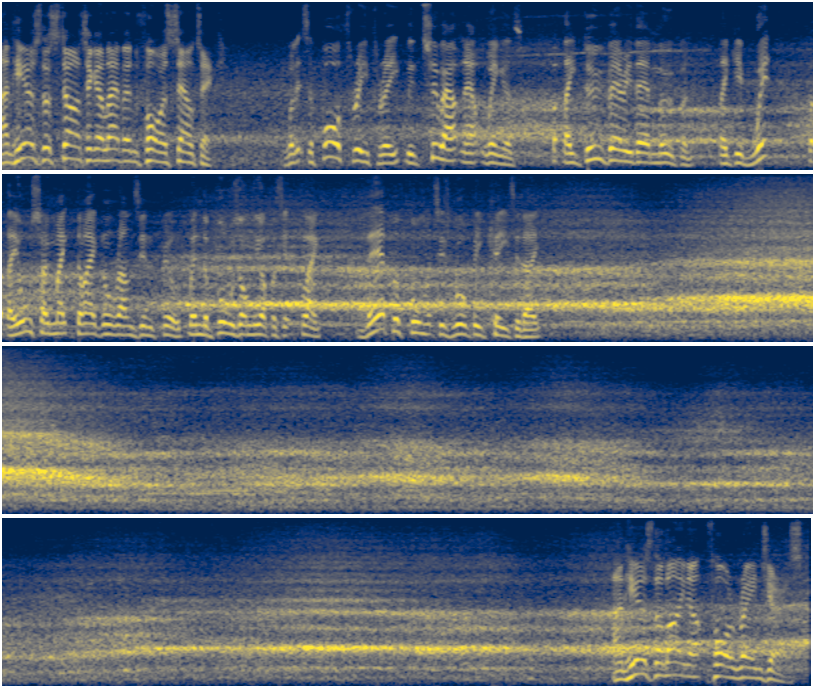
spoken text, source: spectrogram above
And here's the starting 11 for Celtic. Well, it's a 4-3-3 with two out-and-out wingers, but they do vary their movement. They give width, but they also make diagonal runs in field when the ball's on the opposite flank. Their performances will be key today. And here's the lineup for Rangers.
